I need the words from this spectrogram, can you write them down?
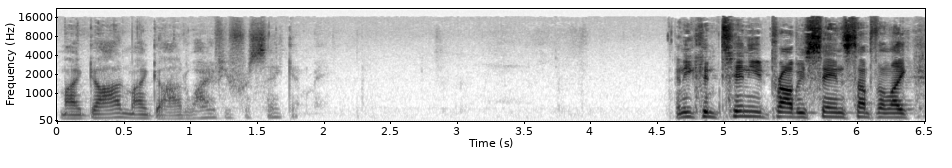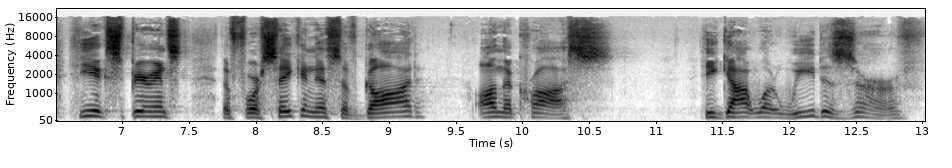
My God, my God, why have you forsaken me? And he continued, probably saying something like, He experienced the forsakenness of God on the cross. He got what we deserve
